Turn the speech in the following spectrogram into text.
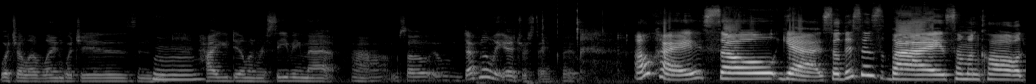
what your love language is and Mm-hmm. how you deal in receiving that. Um, so it was definitely interesting. But Okay, so yeah, so this is by someone called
